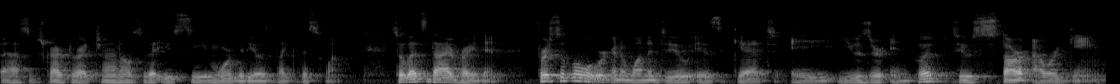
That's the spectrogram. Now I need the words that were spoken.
uh, subscribe to our channel so that you see more videos like this one. So let's dive right in. First of all, what we're going to want to do is get a user input to start our game.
